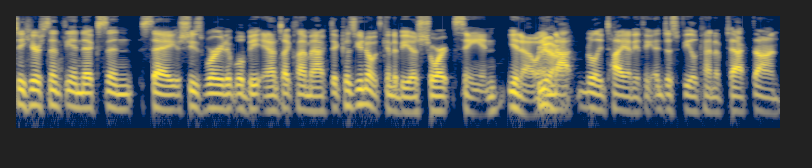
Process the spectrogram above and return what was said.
to hear Cynthia Nixon say she's worried it will be anticlimactic because you know it's going to be a short scene, you know, and Yeah. not really tie anything and just feel kind of tacked on.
